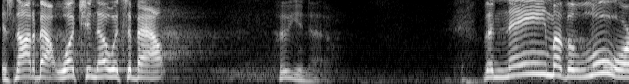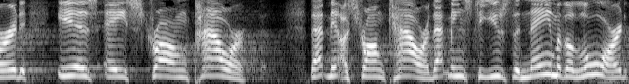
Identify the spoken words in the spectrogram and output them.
It's not about what you know, it's about who you know. The name of the Lord is a strong power. That a strong tower. That means to use the name of the Lord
